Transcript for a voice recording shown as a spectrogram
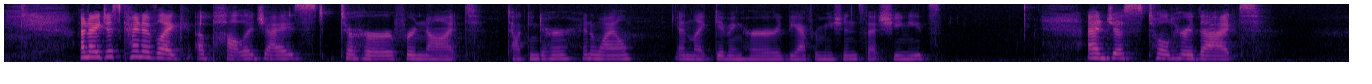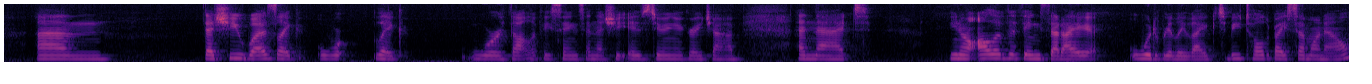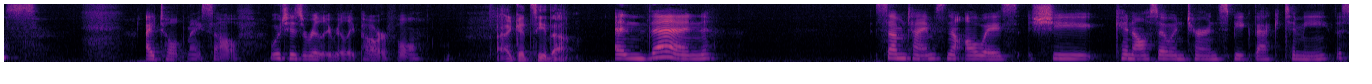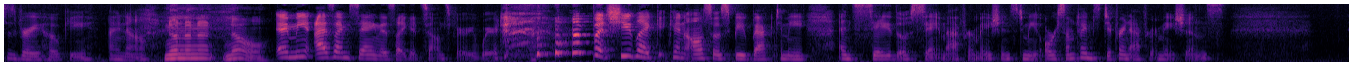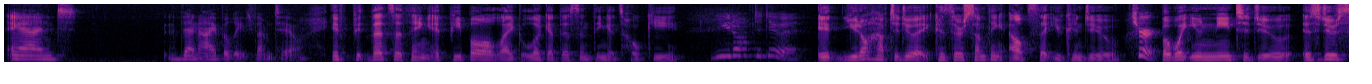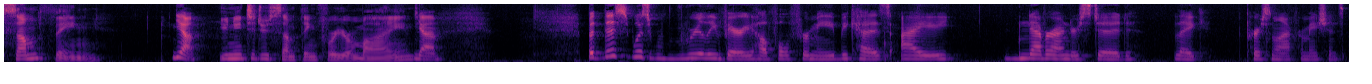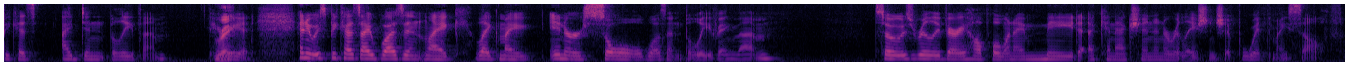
and I just kind of like apologized to her for not talking to her in a while and like giving her the affirmations that she needs. And just told her that um that she was like wor- like worth all of these things and that she is doing a great job and that you know all of the things that I would really like to be told by someone else I told myself which is really really powerful I could see that. and then sometimes not always she can also in turn speak back to me this is very hokey I know No, no, no, no. I mean, as I'm saying this, like it sounds very weird. but she like can also speak back to me and say those same affirmations to me, or sometimes different affirmations. And then I believe them too. If that's the thing, if people like look at this and think it's hokey, You don't have to do it. it you don't have to do it because there's something else that you can do. Sure. But what you need to do is do something. Yeah. You need to do something for your mind. Yeah. But this was really very helpful for me because I never understood like personal affirmations because I didn't believe them. Right. Period. And it was because I wasn't like like my inner soul wasn't believing them. So it was really very helpful when I made a connection in a relationship with myself.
